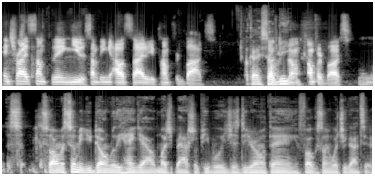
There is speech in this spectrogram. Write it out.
and try something new, something outside of your comfort box. Okay, so do comfort, you, no, comfort box. so, so I'm assuming you don't really hang out much bachelor people. You just do your own thing, focus on what you got to.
